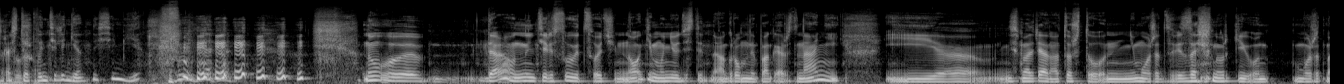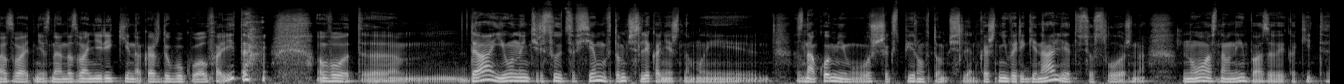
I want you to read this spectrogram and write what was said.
Растет в интеллигентной семье. Ну, э, да, он интересуется очень многим, у него действительно огромный багаж знаний, и э, несмотря на то, что он не может завязать шнурки, он может назвать, не знаю, название реки на каждую букву алфавита. Вот. Э, да, и он интересуется всем, и в том числе, конечно, мы знакомим его с Шекспиром в том числе. Ну, конечно, не в оригинале, это все сложно, но основные базовые какие-то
